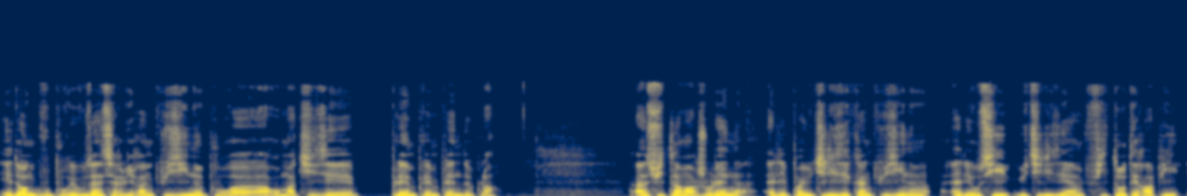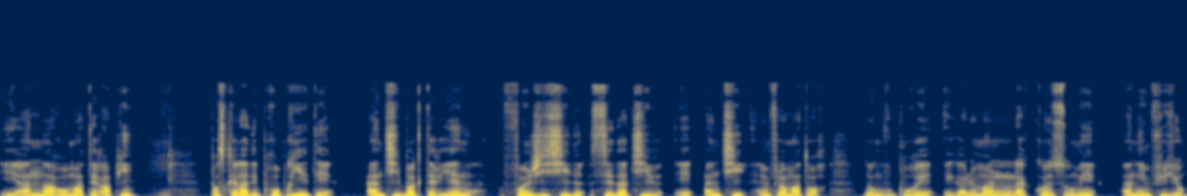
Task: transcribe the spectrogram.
Et donc, vous pourrez vous en servir en cuisine pour euh, aromatiser plein plein plein de plats. Ensuite, la marjolaine, elle n'est pas utilisée qu'en cuisine, elle est aussi utilisée en phytothérapie et en aromathérapie parce qu'elle a des propriétés antibactériennes, fongicides, sédatives et anti-inflammatoires. Donc vous pourrez également la consommer en infusion.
